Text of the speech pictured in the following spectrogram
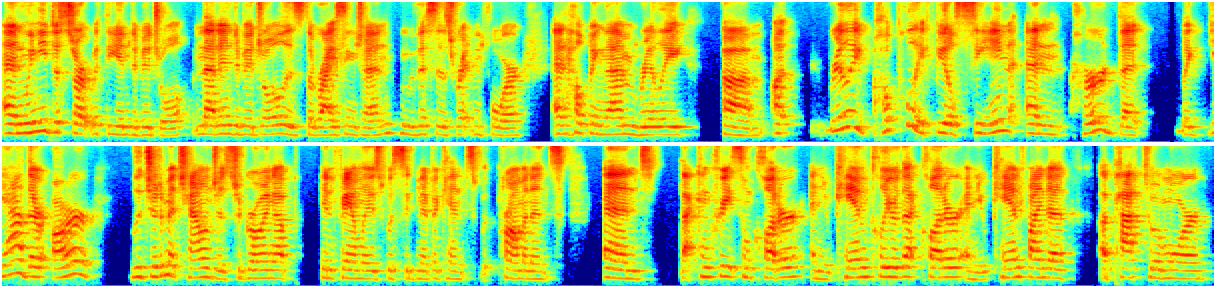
And we need to start with the individual and that individual is the rising gen who this is written for and helping them really um uh, really hopefully feel seen and heard that like yeah there are legitimate challenges to growing up in families with significance with prominence and that can create some clutter and you can clear that clutter and you can find a, a path to a more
